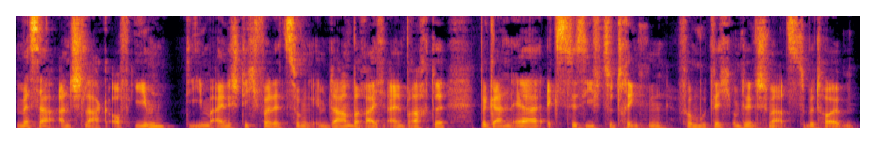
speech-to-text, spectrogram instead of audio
Messeranschlag auf ihm, die ihm eine Stichverletzung im Darmbereich einbrachte, begann er exzessiv zu trinken, vermutlich um den Schmerz zu betäuben.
